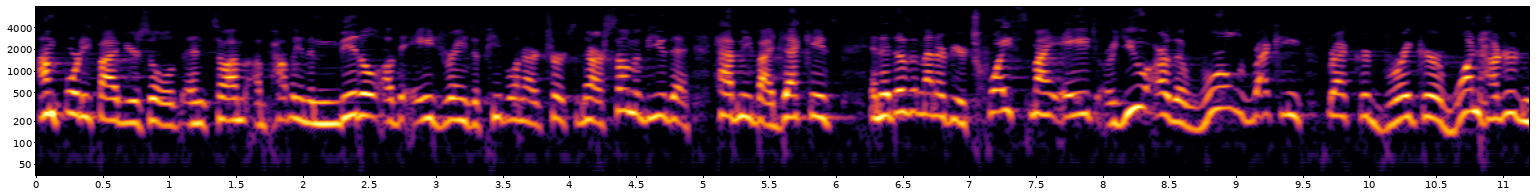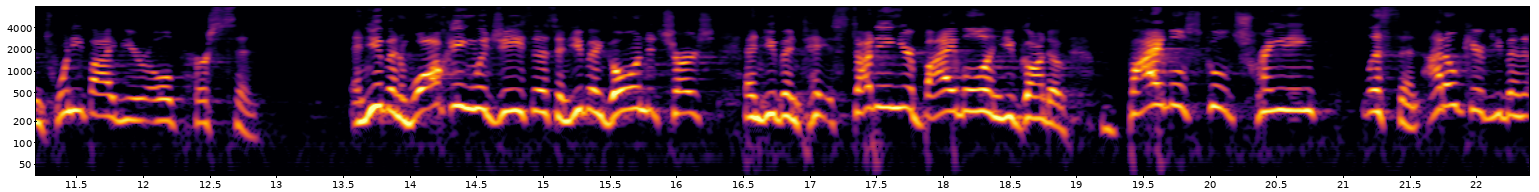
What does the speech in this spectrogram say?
I'm 45 years old, and so I'm, I'm, probably in the middle of the age range of people in our church. And there are some of you that have me by decades, and it doesn't matter if you're twice my age or you are the world record breaker, 125 year old person and you've been walking with Jesus and you've been going to church and you've been t- studying your Bible and you've gone to Bible school training, listen, I don't care if you've been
